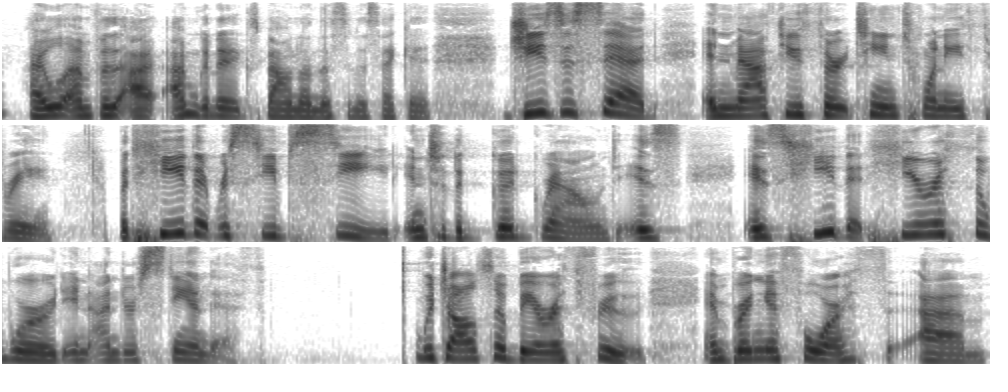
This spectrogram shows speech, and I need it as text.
I will emphasize, I, am going to expound on this in a second. Jesus said in Matthew 13, 23, But he that received seed into the good ground is, is he that heareth the word and understandeth, which also beareth fruit and bringeth forth um,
